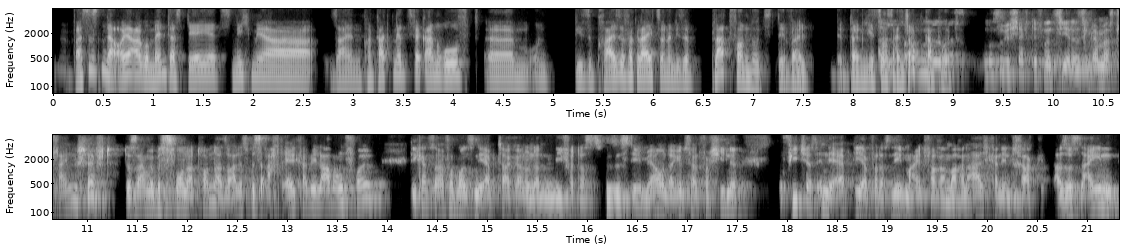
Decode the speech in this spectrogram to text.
Was ist denn da euer Argument, dass der jetzt nicht mehr sein Kontaktnetzwerk anruft ähm, und diese Preise vergleicht, sondern diese Plattform nutzt, weil dann geht also doch sein Job kaputt. Du musst du Geschäft differenzieren. Es gibt einmal das Kleingeschäft, das sagen wir bis 200 Tonnen, also alles bis 8 LKW-Ladung voll. Die kannst du einfach bei uns in die App tackern und dann liefert das System. Ja, und da gibt es halt verschiedene Features in der App, die einfach das Leben einfacher machen. Ah, ich kann den Truck, also es ist ein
